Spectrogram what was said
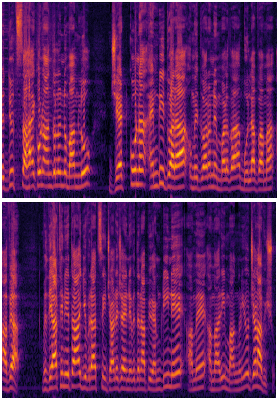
વિદ્યુત સહાયકોના આંદોલનનો મામલો જેટકોના એમડી દ્વારા ઉમેદવારોને મળવા બોલાવવામાં આવ્યા. વિદ્યાર્થી નેતા યુવરાજસિંહ જાડેજાએ નિવેદન આપ્યું, એમડીને અમે અમારી માંગણીઓ જણાવીશું.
